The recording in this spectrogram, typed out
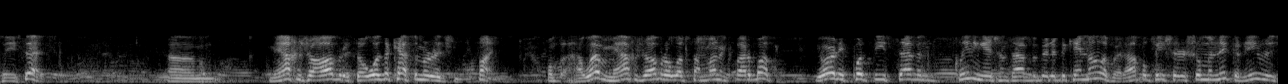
So he says, um, so it was a kesem originally, fine. However, me'achash abra left some money kfar bottle. you already put these seven cleaning agents out of it, it became nullified. Apple Pisha or Shuman if you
